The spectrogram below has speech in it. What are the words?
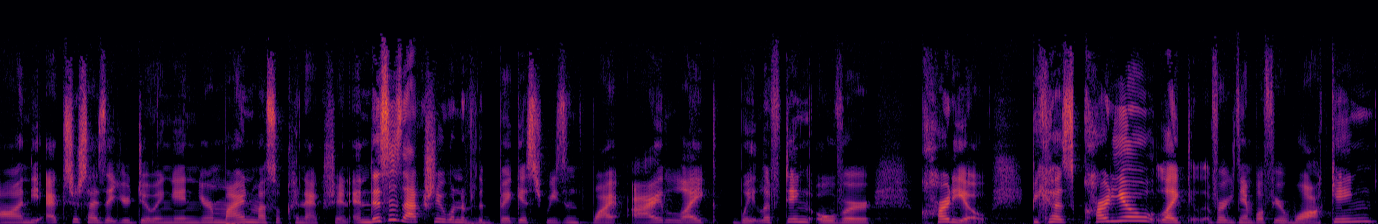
on the exercise that you're doing in your mind muscle connection. And this is actually one of the biggest reasons why i like weightlifting over cardio. Because cardio like for example if you're walking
